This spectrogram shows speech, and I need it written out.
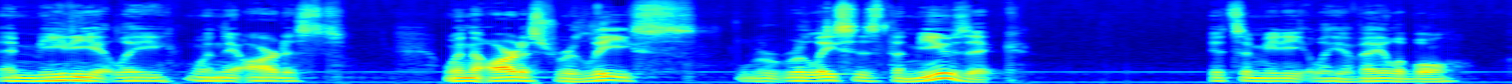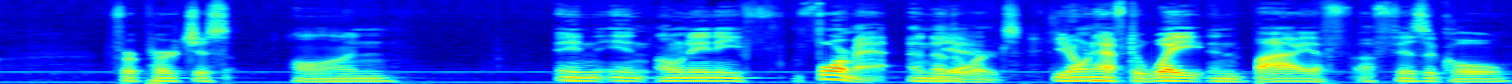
immediately when the artist when the artist release re- releases the music. It's immediately available for purchase on in, in on any format. In other Yeah. words, you don't have to wait and buy a physical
